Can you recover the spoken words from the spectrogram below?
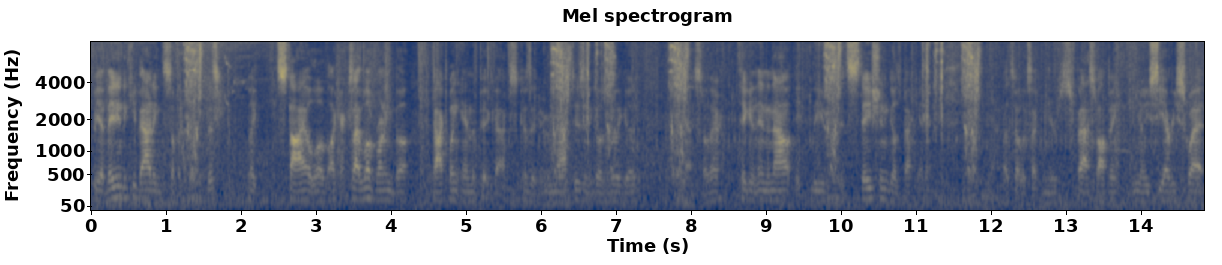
But yeah, they need to keep adding stuff like this. This like style of like because I love running the back and the pickaxe because it matches and it goes really good. Yeah, so there, taking it in and out, it leaves its station, goes back in it. Yeah, that's how it looks like when you're fast swapping. You know, you see every sweat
